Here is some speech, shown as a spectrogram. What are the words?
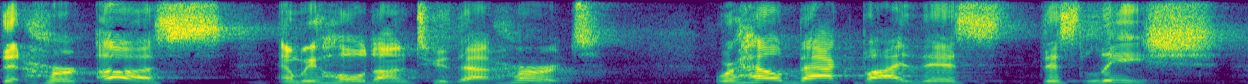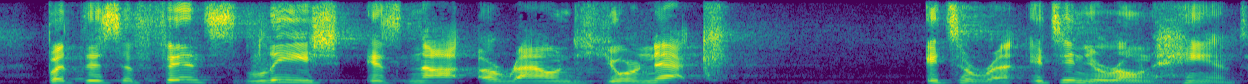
that hurt us and we hold on to that hurt. We're held back by this, this leash, but this offense leash is not around your neck, it's, around, it's in your own hand.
